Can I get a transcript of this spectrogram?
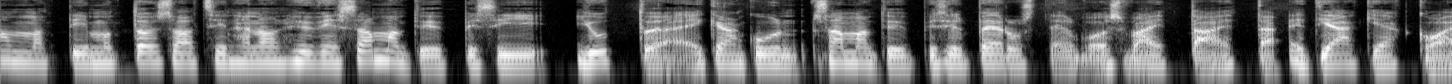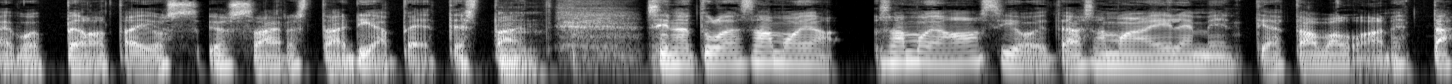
ammattia, mutta toisaalta siinähän on hyvin samantyyppisiä juttuja. Ikään kuin samantyyppisillä perusteilla voisi väittää, että, että jääkiekkoa ei voi pelata, jos, jos sairastaa diabetesta. Mm. siinä tulee samoja, samoja asioita ja samoja elementtejä tavallaan, että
